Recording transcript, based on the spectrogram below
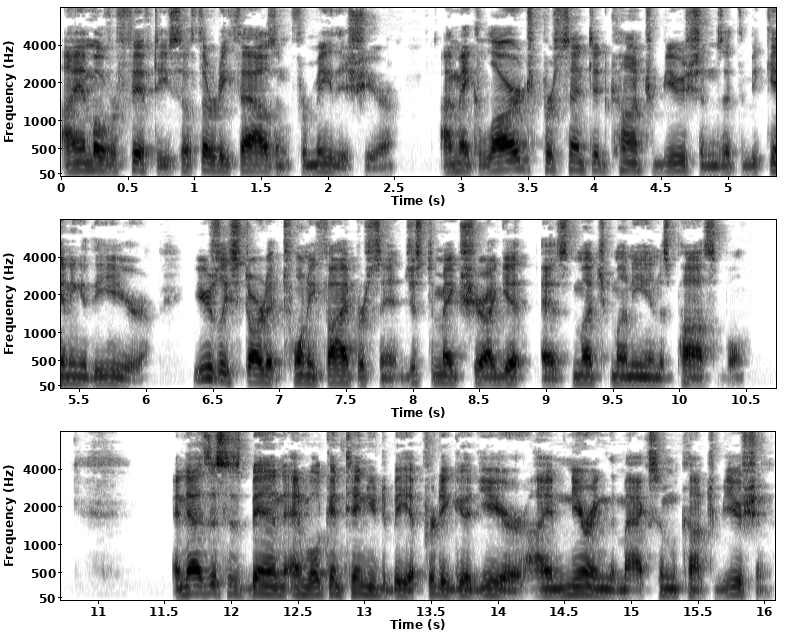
I am over 50, so 30,000 for me this year. I make large percentage contributions at the beginning of the year. Usually start at 25% just to make sure I get as much money in as possible. And as this has been and will continue to be a pretty good year, I am nearing the maximum contribution.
